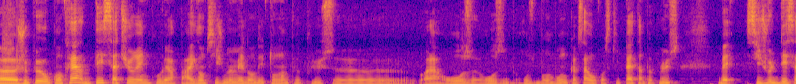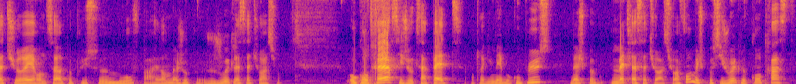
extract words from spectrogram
Euh, je peux au contraire désaturer une couleur. Par exemple, si je me mets dans des tons un peu plus euh, voilà, rose, rose, rose bonbon, comme ça, ou rose qui pète un peu plus, mais si je veux le désaturer et rendre ça un peu plus euh, mauve, par exemple, ben, je peux je joue avec la saturation. Au contraire, si je veux que ça pète, entre guillemets, beaucoup plus, ben, je peux mettre la saturation à fond, mais je peux aussi jouer avec le contraste.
